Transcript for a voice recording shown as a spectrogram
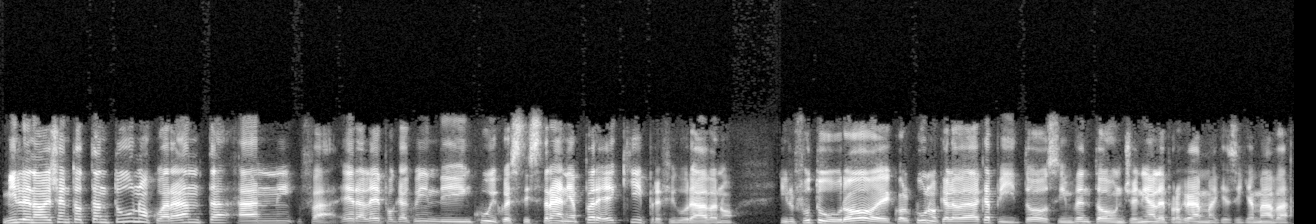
1981, 40 anni fa, era l'epoca quindi in cui questi strani apparecchi prefiguravano il futuro e qualcuno che l'aveva capito si inventò un geniale programma che si chiamava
